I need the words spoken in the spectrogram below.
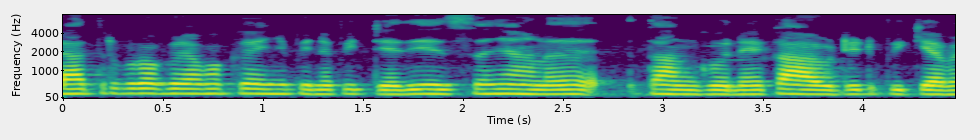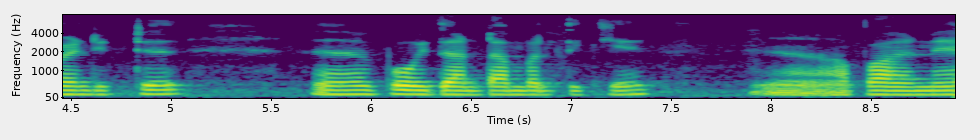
രാത്രി പ്രോഗ്രാമൊക്കെ കഴിഞ്ഞ് പിന്നെ പിറ്റേ ദിവസം ഞങ്ങൾ തങ്കുവിനെ കാവടി ഇടിപ്പിക്കാൻ വേണ്ടിയിട്ട് പോയി ട്ടോ അമ്പലത്തിക്ക്. അപ്പോൾ അവന്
